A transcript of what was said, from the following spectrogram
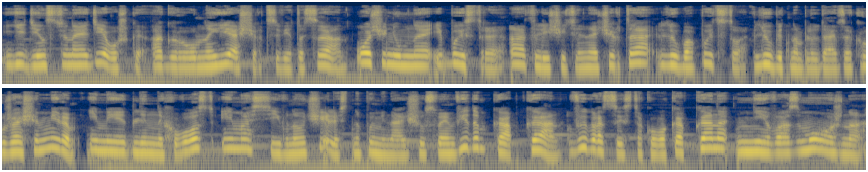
Единственная девушка, огромный ящер цвета циан. Очень умная и быстрая. Отличительная черта – любопытство. Любит наблюдать за окружающим миром, имеет длинный хвост и массивную челюсть, напоминающую своим видом капкан. Выбраться из такого капкана невозможно.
